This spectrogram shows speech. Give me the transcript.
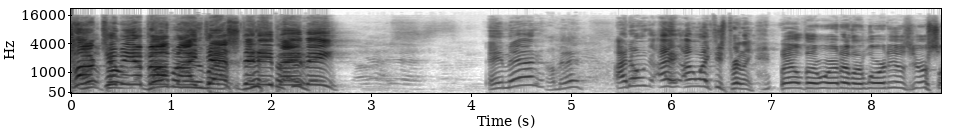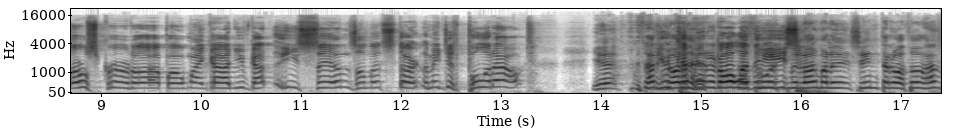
Talk to me about my destiny, baby. Amen. Amen. I don't I, I don't like these prayer lines. Well, the word of the Lord is you're so screwed up. Oh my God, you've got these sins, and let's start. Let me just pull it out. Ég, You committed all of these. með lögmáli syndar og að þú hann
